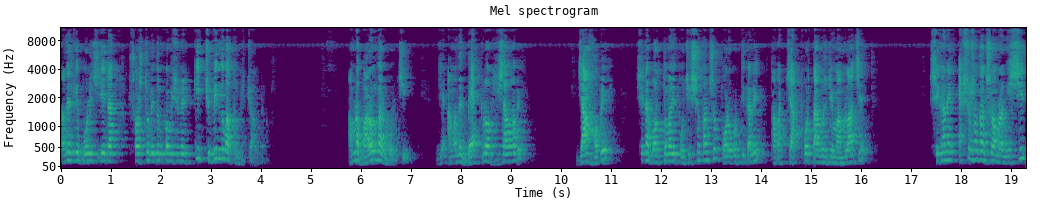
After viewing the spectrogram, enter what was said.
তাদেরকে বলেছি যে এটা ষষ্ঠ বেতন কমিশনের কিচ্ছু, বিন্দুমাত্র কিচ্ছু আসবে না। আমরা বারংবার বলছি যে আমাদের ব্যাকলগ হিসাব হবে, যা হবে সেটা বর্তমানে পঁচিশ শতাংশ, পরবর্তীকালে আবার চার ফোর কাগজ যে মামলা আছে, সেখানে একশো শতাংশ আমরা নিশ্চিত,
